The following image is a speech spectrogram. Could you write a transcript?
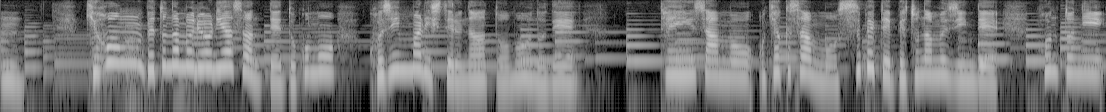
うん。基本ベトナム料理屋さんってどこもこじんまりしてるなと思うので店員さんもお客さんも全てベトナム人で本当に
